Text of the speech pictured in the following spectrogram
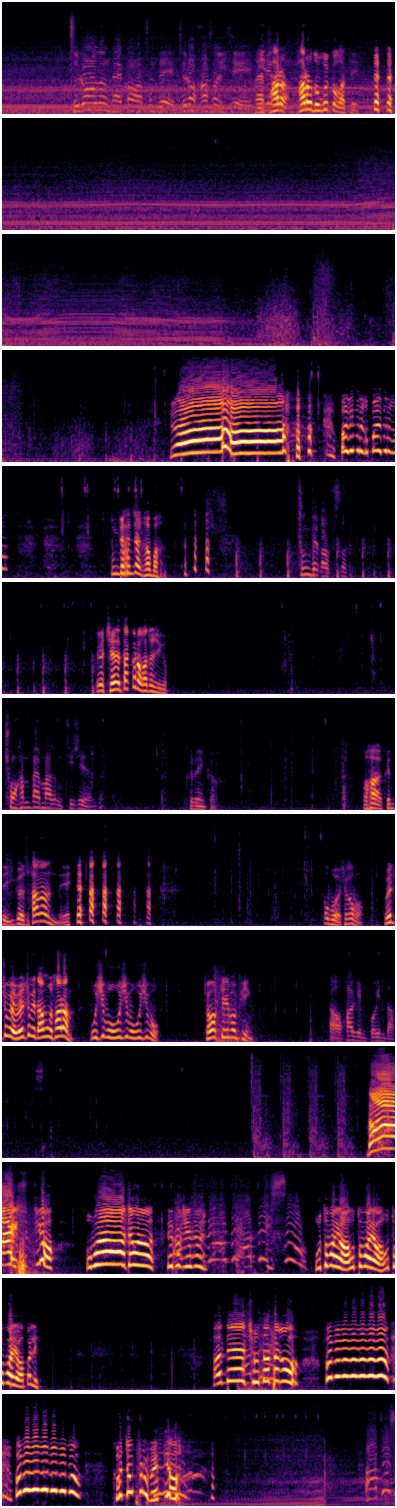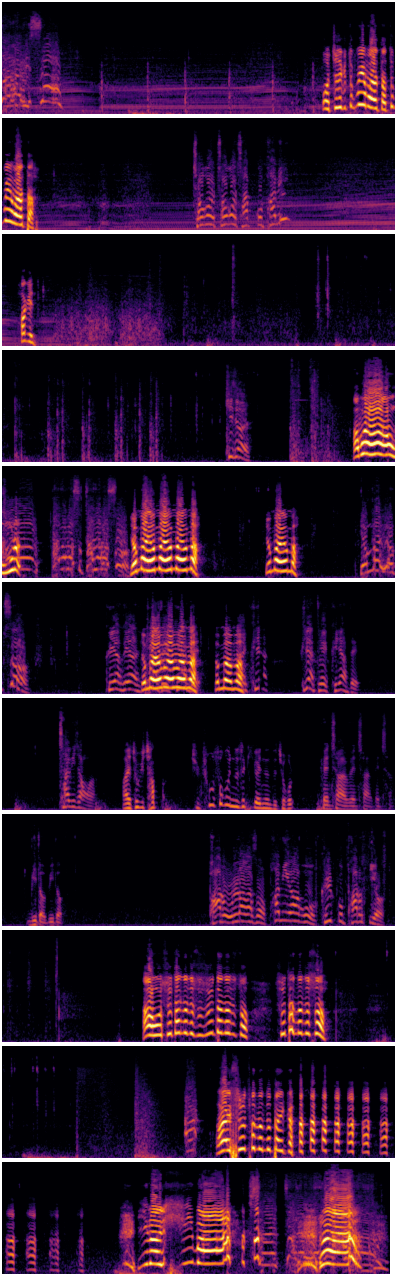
들어는 갈 것 같은데 들어가서 이제 네, 미래를- 바로 바로 녹을 것 같아. 으아! 빨리 들어가, 빨리 들어가. 붕대 한 장 감아. 붕대가 없어. 이거 쟤네 닦으러 가자, 지금. 총 한 발 맞으면 뒤지는데? 그러니까. 와, 근데 이걸 살았네. 어, 뭐야, 잠깐만. 왼쪽에, 왼쪽에 나무 사람! 55, 55, 55. 정확히 1번 핑. 아, 확인 보인다. 오마 잠깐만 일박 일박 안돼 안돼 있어! 오토바이야 오토바이야 오토바이야 빨리. 안돼 존나 따가워. 빠바바바바바바바바바바바 그걸 점프로 왜 뛰어 앞에 사람 있어! 어저 새끼 뚝배기 맞았다 뚝배기 맞았다. 저거 저거 잡고 파밍? 확인. 기절. 아, 뭐야, 아, 오른, 아, 다 잡았어 다 잡았어. 연마, 연마, 연마, 연마! 연마, 연마! 연막 연막이 없어. 그냥 그냥. 연마 연마 연마 연마 연마 연마 아니, 그냥 그냥 돼 그냥 돼. 자기 장화. 아니 저기 잡 지금 총 쏘고 있는 새끼가 있는데 저걸 괜찮아 괜찮아 괜찮아. 믿어 믿어. 바로 올라가서 파밍하고 긁고 바로 뛰어. 아 어 수탄 던졌어 수탄 던졌어 수탄 던졌어 아이 수탄 던졌다니까 이런 씨발 아!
